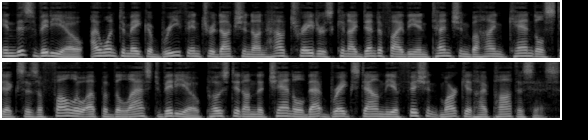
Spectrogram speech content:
In this video, I want to make a brief introduction on how traders can identify the intention behind candlesticks as a follow-up of the last video posted on the channel that breaks down the efficient market hypothesis.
